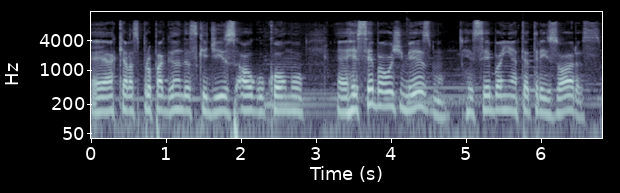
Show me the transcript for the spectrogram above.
é aquelas propagandas que diz algo como é, receba hoje mesmo, receba em até três horas.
